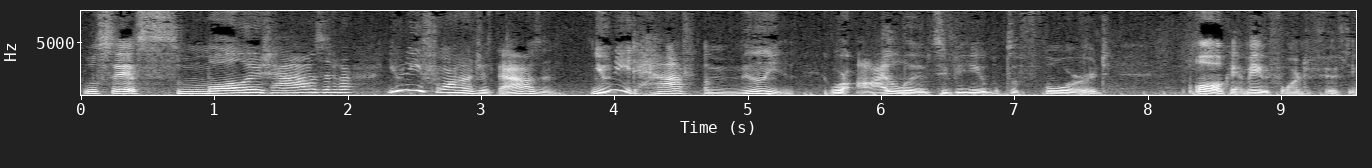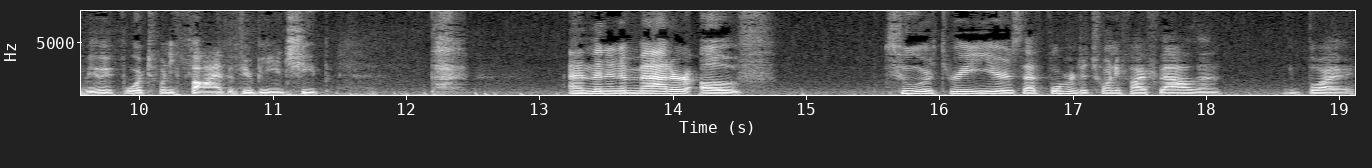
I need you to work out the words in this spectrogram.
we'll say a smallish house and a car, you need four hundred thousand. You need half a million where I live to be able to afford. Well, okay, maybe four hundred fifty, maybe four twenty five if you're being cheap. And then in a matter of two or three years, that four hundred twenty-five thousand, you buy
